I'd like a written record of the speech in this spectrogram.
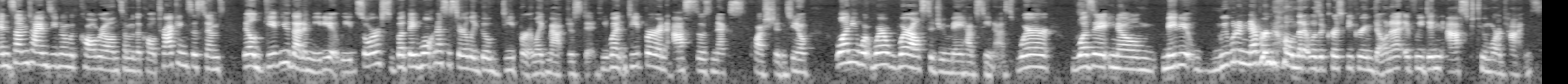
And sometimes, even with CallRail and some of the call tracking systems, they'll give you that immediate lead source, but they won't necessarily go deeper like Matt just did. He went deeper and asked those next questions. You know, well, anywhere, where, where else did you may have seen us? Where was it? You know, maybe it, we would have never known that it was a Krispy Kreme donut if we didn't ask two more times.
